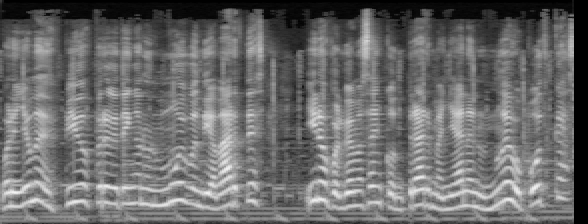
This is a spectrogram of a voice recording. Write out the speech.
Bueno, yo me despido, espero que tengan un muy buen día martes y nos volvemos a encontrar mañana en un nuevo podcast,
